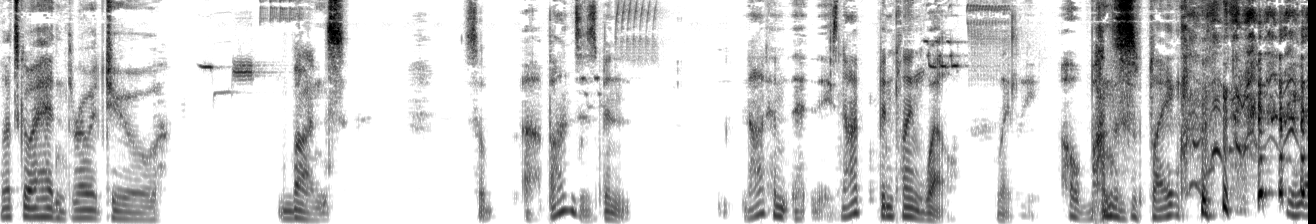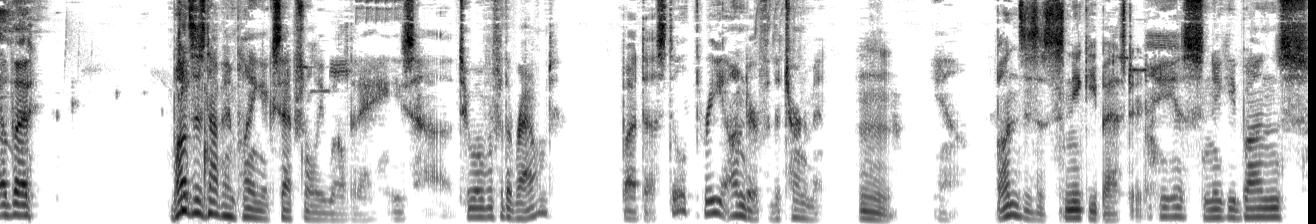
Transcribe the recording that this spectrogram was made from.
Let's go ahead and throw it to Buns. So uh, Buns has been not him. He's not been playing well lately. Oh, Buns is playing. yeah, but Buns has not been playing exceptionally well today. He's uh, two over for the round, but uh, still three under for the tournament. Mm. Yeah, Buns is a sneaky bastard. he is sneaky Buns,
